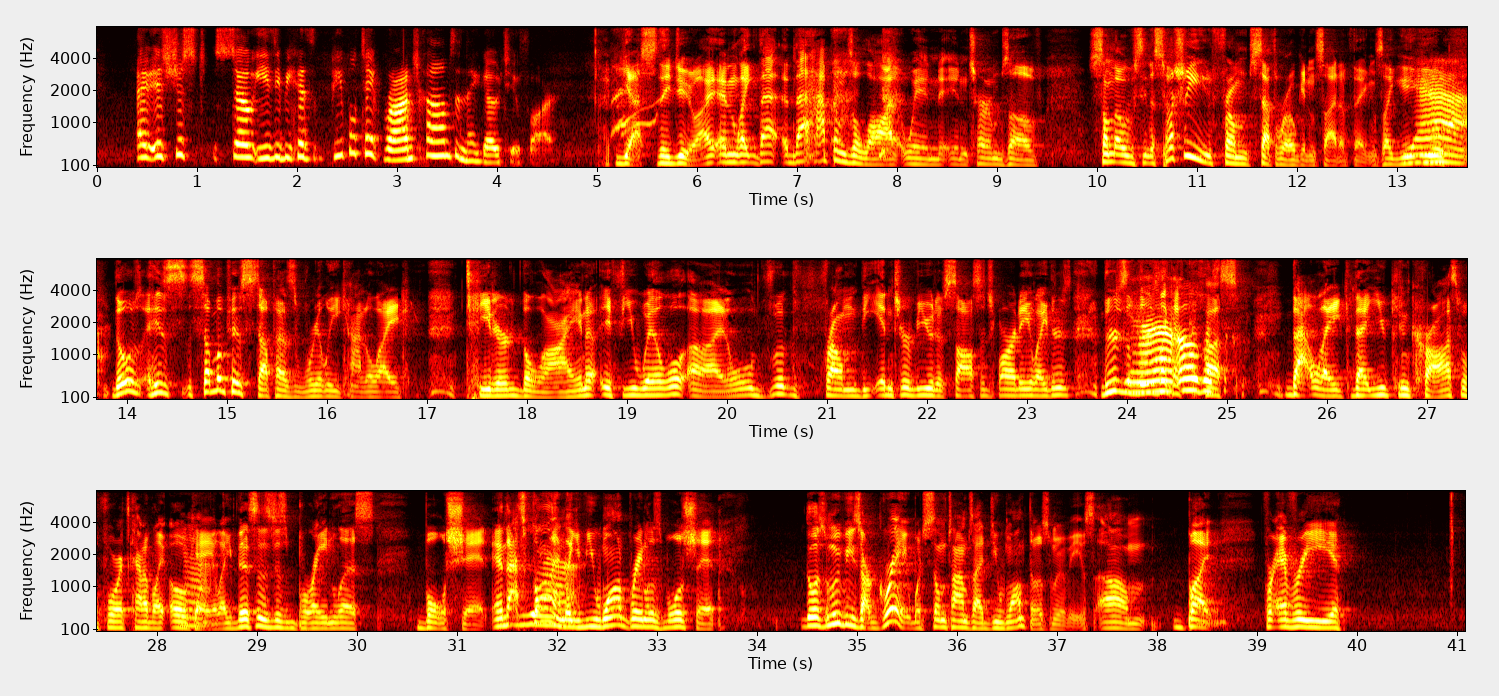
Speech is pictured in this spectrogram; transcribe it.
it's just so easy because people take ranch coms and they go too far. Yes, they do. I, and like that that happens a lot when in terms of some that we've seen, especially from Seth Rogen's side of things. Like you, you- Yeah. those his some of his stuff has really kind of like teetered the line, if you will, uh, from the interview to Sausage Party. Like there's there's there's like a Yeah, oh, but- cusp that like that you can cross before it's kind of like okay, Yeah. like this is just brainless bullshit, and that's fine. Like if you want brainless bullshit those movies are great, which sometimes I do want those movies. Um, but for every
